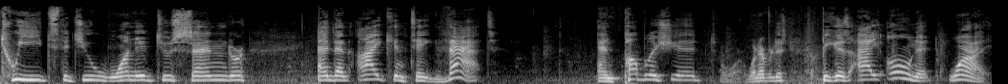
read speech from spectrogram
tweets that you wanted to send, or and then I can take that and publish it or whatever it is because I own it. Why?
